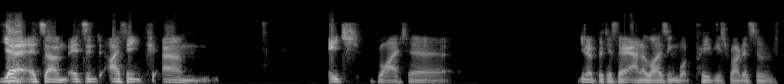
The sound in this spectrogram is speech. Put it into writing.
yeah, it's um, it's I think um, each writer you know because they're analyzing what previous writers have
